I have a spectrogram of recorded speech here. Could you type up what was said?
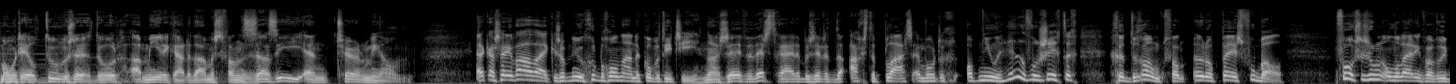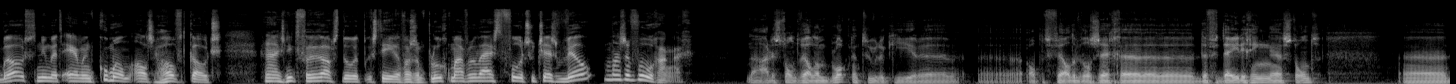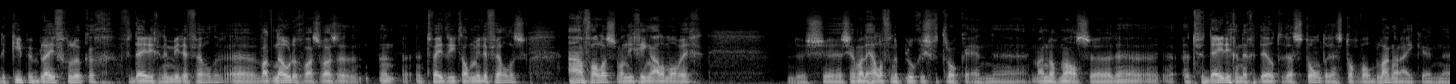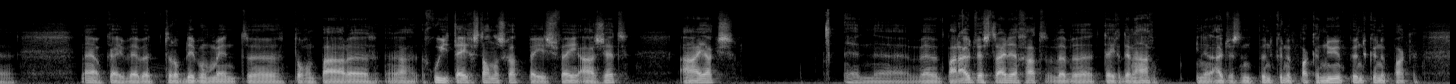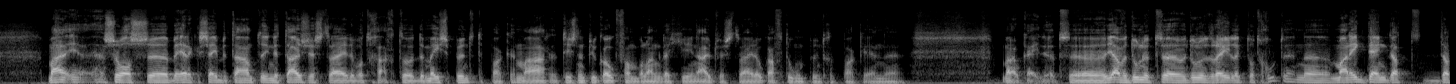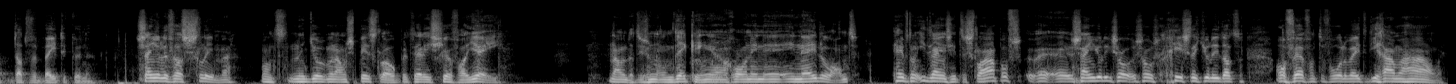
Momenteel toeren ze door Amerika, de dames van Zazie en Turn Me On. RKC Waalwijk is opnieuw goed begonnen aan de competitie. Na zeven wedstrijden bezet het de achtste plaats... en wordt er opnieuw heel voorzichtig gedroomd van Europees voetbal. Vorig seizoen onder leiding van Ruud Brood, nu met Erwin Koeman als hoofdcoach. En hij is niet verrast door het presteren van zijn ploeg... maar verwijst voor het succes wel naar zijn voorganger. Nou, er stond wel een blok natuurlijk hier uh, uh, op het veld. Dat wil zeggen, uh, de verdediging stond. De keeper bleef gelukkig, verdedigende middenvelder. wat nodig was, was een, een, een twee, drietal middenvelders. Aanvallers, want die gingen allemaal weg. Dus zeg maar de helft van de ploeg is vertrokken. En, maar nogmaals, de, het verdedigende gedeelte, dat stond. Dat is toch wel belangrijk. En, nou oké, we hebben er op dit moment toch een paar goede tegenstanders gehad. PSV, AZ, Ajax... En we hebben een paar uitwedstrijden gehad. We hebben tegen Den Haag in een uitwedstrijd een punt kunnen pakken. Nu een punt kunnen pakken. Maar uh, zoals uh, bij RKC betaamt in de thuiswedstrijden... wordt geacht de meeste punten te pakken. Maar het is natuurlijk ook van belang dat je in uitwedstrijden... ook af en toe een punt gaat pakken. En, maar oké, okay, ja, we, doen het, we doen het redelijk tot goed. En, maar ik denk dat, dat, dat we beter kunnen. Zijn jullie veel slimmer? Want jullie hebben nou een spits lopen, Terry Chevalier. Nou, dat is een ontdekking gewoon in, in Nederland. Heeft nog iedereen zitten slapen? Of zijn jullie zo, zo gist dat jullie dat al ver van tevoren weten, die gaan we halen?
